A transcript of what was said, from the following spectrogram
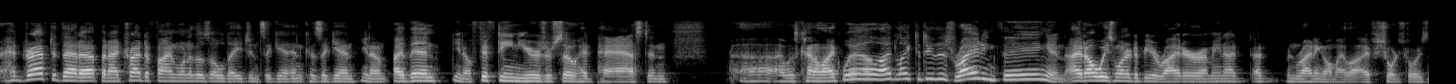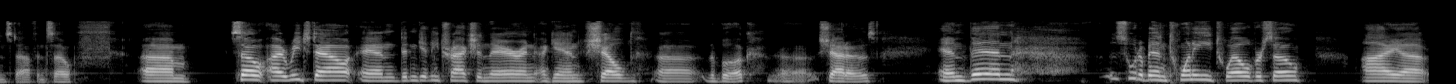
had drafted that up, and I tried to find one of those old agents again, because again, you know, by then, you know, 15 years or so had passed, and uh, I was kind of like, well, I'd like to do this writing thing, and I'd always wanted to be a writer. I mean, I'd, I'd been writing all my life, short stories and stuff, and so. Um, so I reached out and didn't get any traction there, and again shelved uh, the book, uh, Shadows. And then this would have been 2012 or so. I uh,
